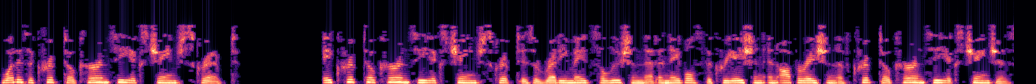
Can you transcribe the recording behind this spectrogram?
What is a cryptocurrency exchange script? A cryptocurrency exchange script is a ready-made solution that enables the creation and operation of cryptocurrency exchanges.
